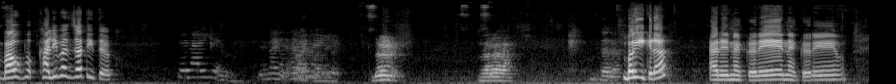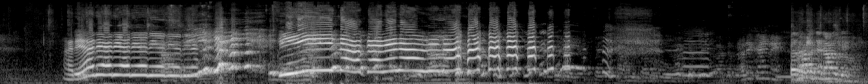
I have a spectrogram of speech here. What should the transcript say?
भाऊ खाली बस जा तिथं. बघ इकडं. अरे नको रे नको रे. अरे अरे अरे अरे अरे अरे अरे.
